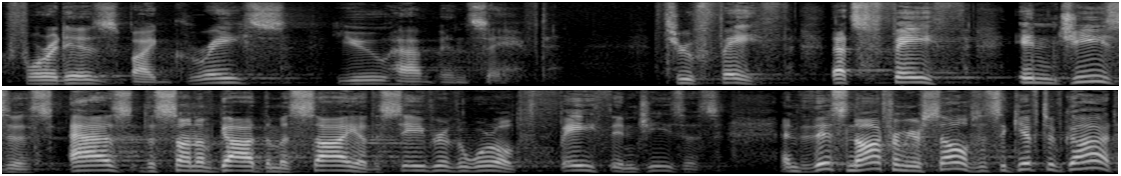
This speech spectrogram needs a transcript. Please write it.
For it is by grace you have been saved, through faith. That's faith in Jesus as the Son of God, the Messiah, the Savior of the world. Faith in Jesus. And this not from yourselves, it's a gift of God.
